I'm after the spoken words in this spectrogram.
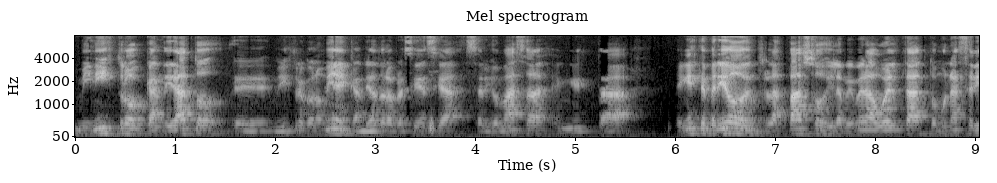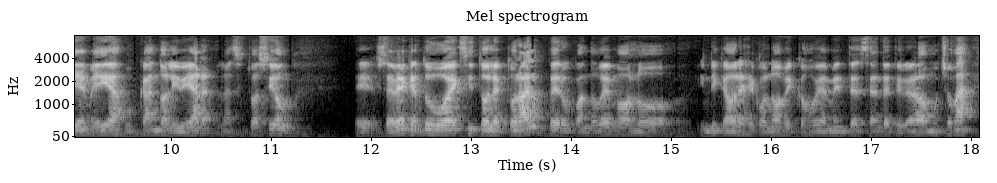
ministro candidato, ministro de Economía y candidato a la presidencia, Sergio Massa, en esta en este periodo entre las pasos y la primera vuelta tomó una serie de medidas buscando aliviar la situación. Eh, se ve que tuvo éxito electoral, pero cuando vemos los indicadores económicos obviamente se han deteriorado mucho más.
